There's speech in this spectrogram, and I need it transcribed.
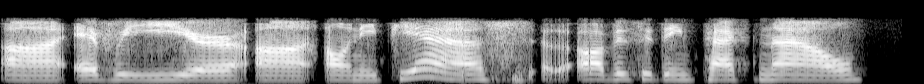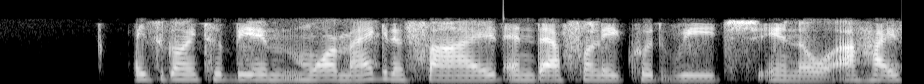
uh, every year uh, on EPS. Obviously, the impact now is going to be more magnified and definitely could reach, you know, a high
